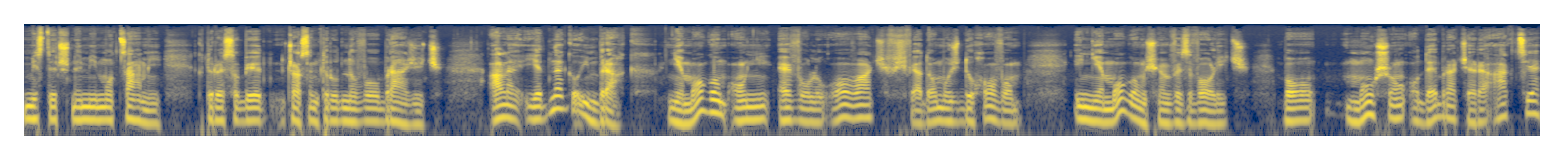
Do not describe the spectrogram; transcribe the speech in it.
mistycznymi mocami, które sobie czasem trudno wyobrazić, ale jednego im brak. Nie mogą oni ewoluować w świadomość duchową i nie mogą się wyzwolić, bo muszą odebrać reakcję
